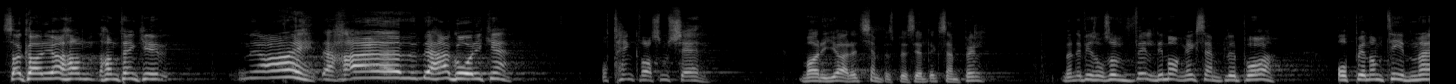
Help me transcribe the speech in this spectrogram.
Zakaria han, han, tenker Nei, det her, det her går ikke. Og tenk hva som skjer. Maria er et kjempespesielt eksempel. Men det fins også veldig mange eksempler på opp gjennom tidene,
